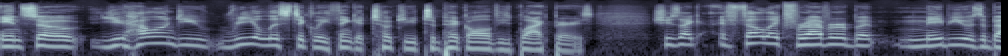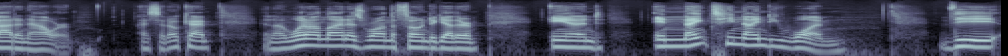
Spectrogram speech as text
and so you how long do you realistically think it took you to pick all of these blackberries?" She's like, "It felt like forever, but maybe it was about an hour." I said, "Okay." And I went online as we're on the phone together, and in 1991, the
